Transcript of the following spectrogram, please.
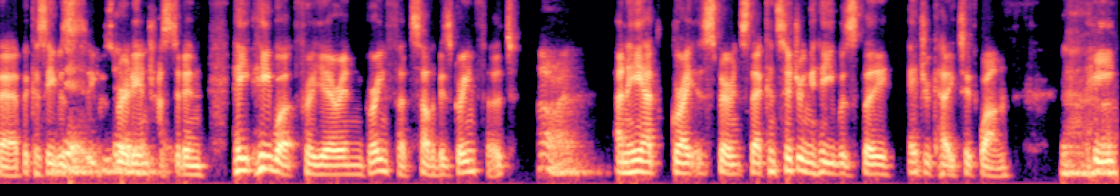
there because he was yeah, he was yeah. really interested in. He he worked for a year in Greenford, Sotheby's Greenford. All right. And he had great experience there, considering he was the educated one he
